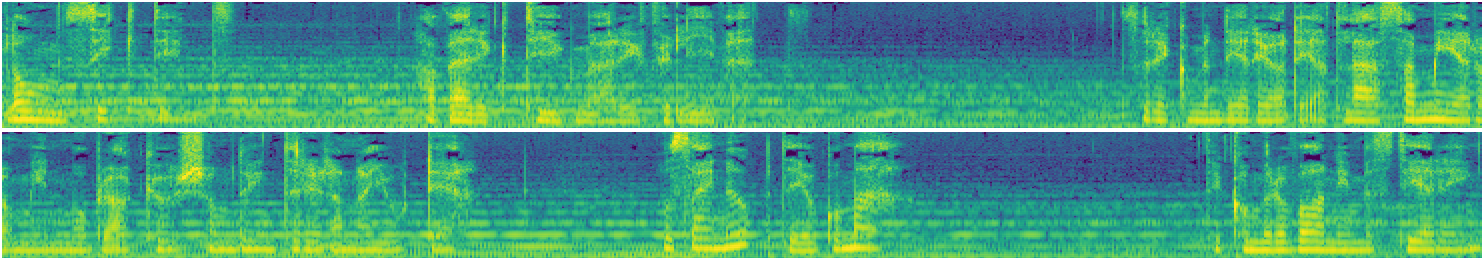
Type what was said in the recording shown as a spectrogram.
långsiktigt, ha verktyg med dig för livet så rekommenderar jag dig att läsa mer om min må bra-kurs om du inte redan har gjort det. Och signa upp dig och gå med. Det kommer att vara en investering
